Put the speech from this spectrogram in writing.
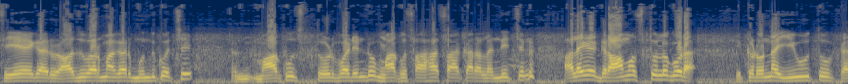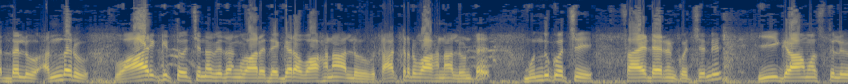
సిఐ గారు రాజువర్మ గారు ముందుకొచ్చి మాకు తోడ్పడిండు మాకు సహా సహకారాలు అందించిండు. అలాగే గ్రామస్తులు కూడా ఇక్కడ ఉన్న యూత్ పెద్దలు అందరూ వారికి తోచిన విధంగా వారి దగ్గర వాహనాలు ట్రాక్టర్ వాహనాలు ఉంటే ముందుకొచ్చి సాయడానికి వచ్చింది. ఈ గ్రామస్తులు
